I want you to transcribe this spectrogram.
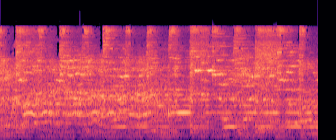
Oh, my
